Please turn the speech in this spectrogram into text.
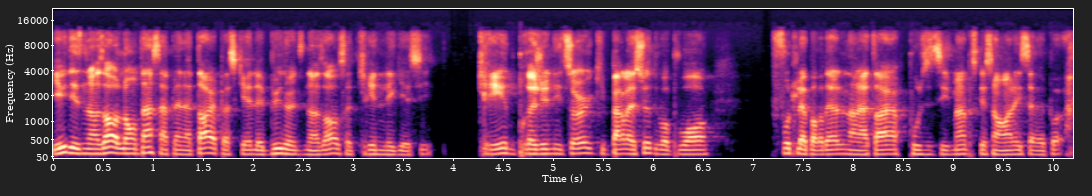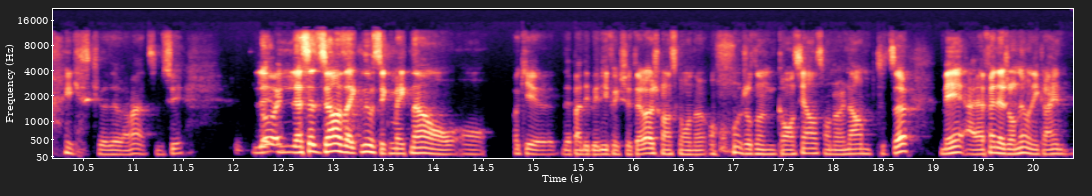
Il y a eu des dinosaures longtemps sur la planète Terre parce que le but d'un dinosaure, c'est de créer une legacy. Créer une progéniture qui, par la suite, va pouvoir foutre le bordel dans la Terre positivement parce que ce moment-là, ils ne savaient pas qu'est-ce qu'il faisait vraiment? Tu me suis? la seule différence avec nous, c'est que maintenant, on, OK, euh, dépend des beliefs, etc. Je pense qu'on a une conscience, on a un âme, tout ça. Mais à la fin de la journée, on est quand même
